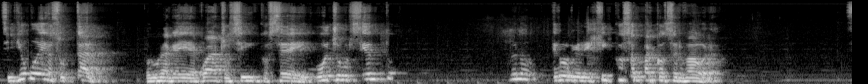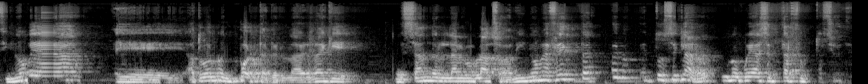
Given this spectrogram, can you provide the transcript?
Si yo voy a asustar por una caída de 4, 5, 6, 8%, bueno, tengo que elegir cosas más conservadoras. Si no me da, eh, a todos nos importa, pero la verdad que pensando en el largo plazo a mí no me afecta, bueno, entonces claro, uno puede aceptar fluctuaciones.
